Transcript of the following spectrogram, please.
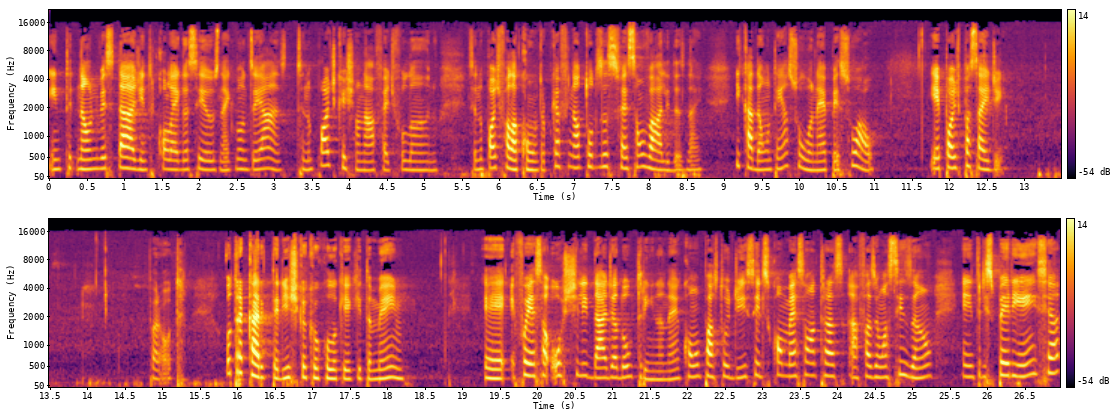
entre, na universidade, entre colegas seus, né, que vão dizer: "Ah, você não pode questionar a fé de fulano, você não pode falar contra, porque afinal todas as fés são válidas, né? E cada um tem a sua, né, é pessoal". E aí pode passar de para outra. Outra característica que eu coloquei aqui também é, foi essa hostilidade à doutrina. Né? Como o pastor disse, eles começam a, a fazer uma cisão entre experiência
